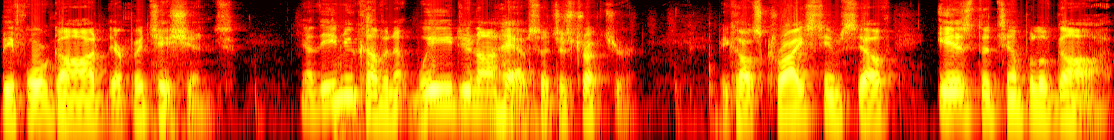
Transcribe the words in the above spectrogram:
before God their petitions. Now, the New Covenant, we do not have such a structure because Christ Himself is the temple of God.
